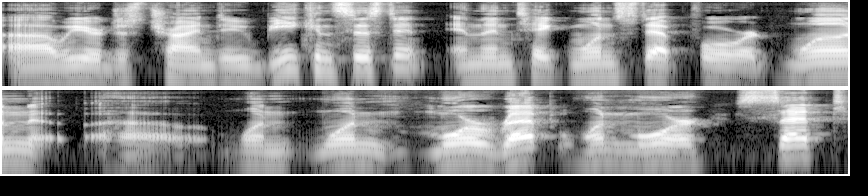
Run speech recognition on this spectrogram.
Uh, we are just trying to be consistent and then take one step forward, one, uh, one, one more rep, one more set,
